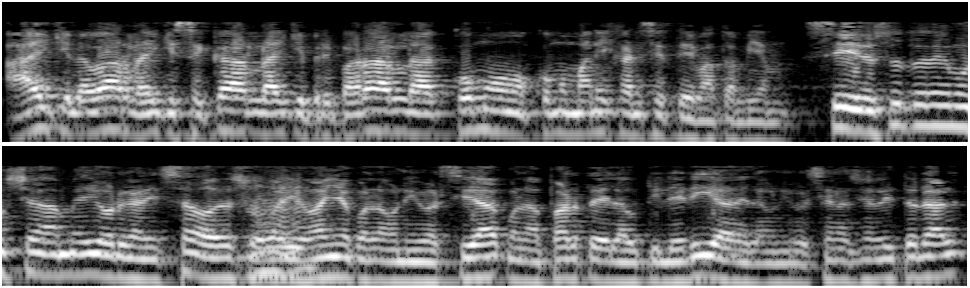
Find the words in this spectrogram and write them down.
Hay que lavarla, hay que secarla, hay que prepararla. ¿Cómo, cómo manejan ese tema también? Sí, nosotros tenemos ya medio organizado eso varios años con la universidad, con la parte de la utilería de la Universidad Nacional Litoral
